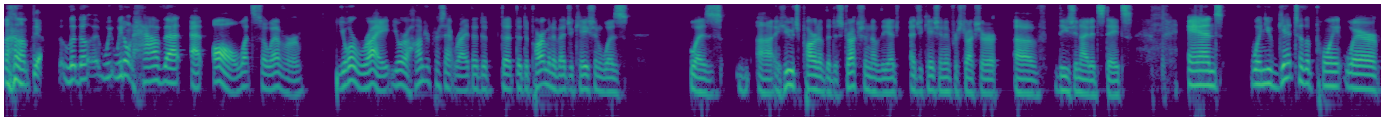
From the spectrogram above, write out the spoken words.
Um, yeah. The, we, we don't have that at all whatsoever. You're right. You're 100% right. The, the, the Department of Education was was uh, a huge part of the destruction of the ed- education infrastructure of these United States. And when you get to the point where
